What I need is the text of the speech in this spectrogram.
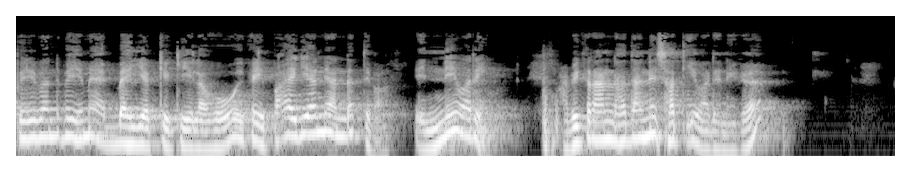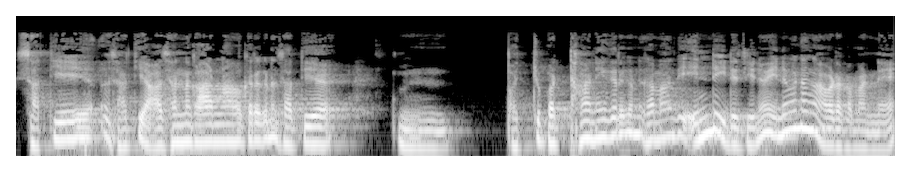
පිළිබඳව එහෙම ඇබ්බැහියක් කියලා හෝ ඒක එපාය කියන්නේ යන්නත් එපා. එන්නේ වරෙන්. අපි කරන්න හදන්නේ සතිය වඩන එක. සතියේ සතිය ආසන්න කාරණාව කරගෙන සතිය පච්චුපට්ඨානය කරගෙන සමාධිය එන්නේ ඉඩ තියෙනවා. එනවනම් ආවට කමන්නේ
